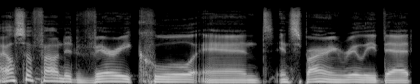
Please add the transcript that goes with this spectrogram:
I also found it very cool and inspiring, really, that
